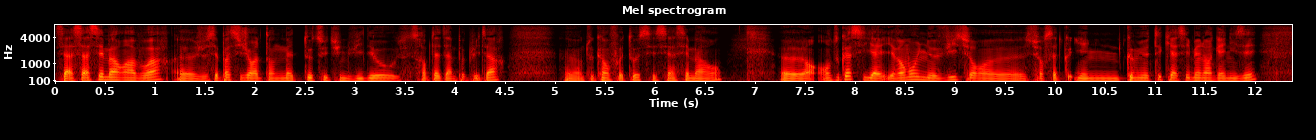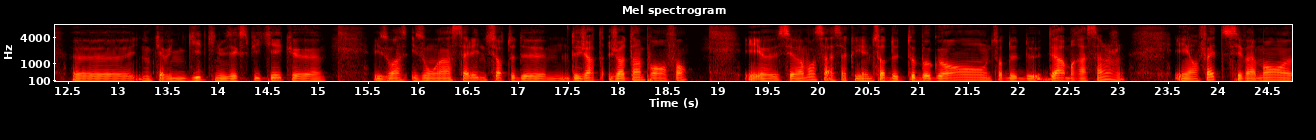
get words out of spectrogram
c'est assez, marrant à voir. Je sais pas si j'aurai le temps de mettre tout de suite une vidéo ou ce sera peut-être un peu plus tard. En tout cas en photo, c'est assez marrant. en tout cas, il y, a vraiment une vie sur sur cette. Il y a une communauté qui est assez bien organisée. donc il y avait une guide qui nous expliquait que ils ont ils ont installé une sorte de, de jardin pour enfants. Et c'est vraiment ça, ça qu'il y a une sorte de toboggan, une sorte de d'arbre à singe. Et en fait, c'est vraiment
